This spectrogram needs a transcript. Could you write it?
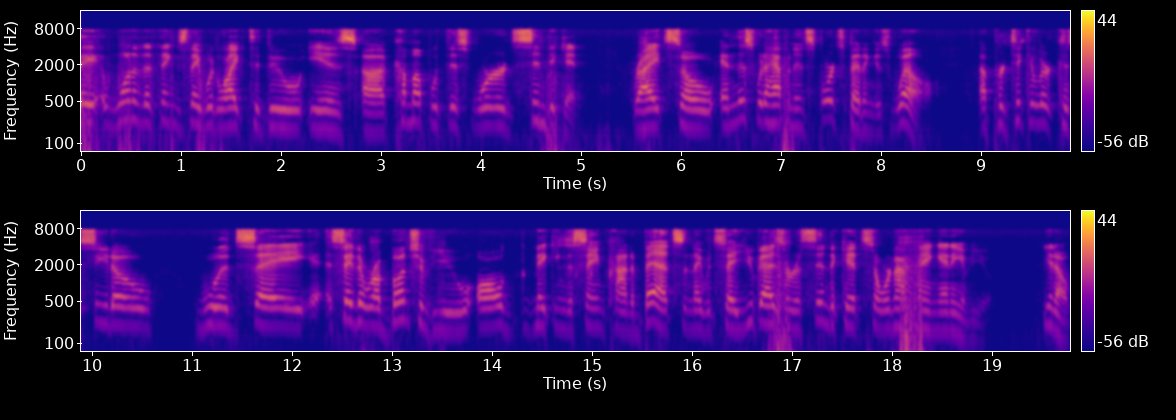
They one of the things they would like to do is uh, come up with this word syndicate, right? So, and this would happen in sports betting as well. A particular casino would say say there were a bunch of you all making the same kind of bets and they would say you guys are a syndicate so we're not paying any of you you know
